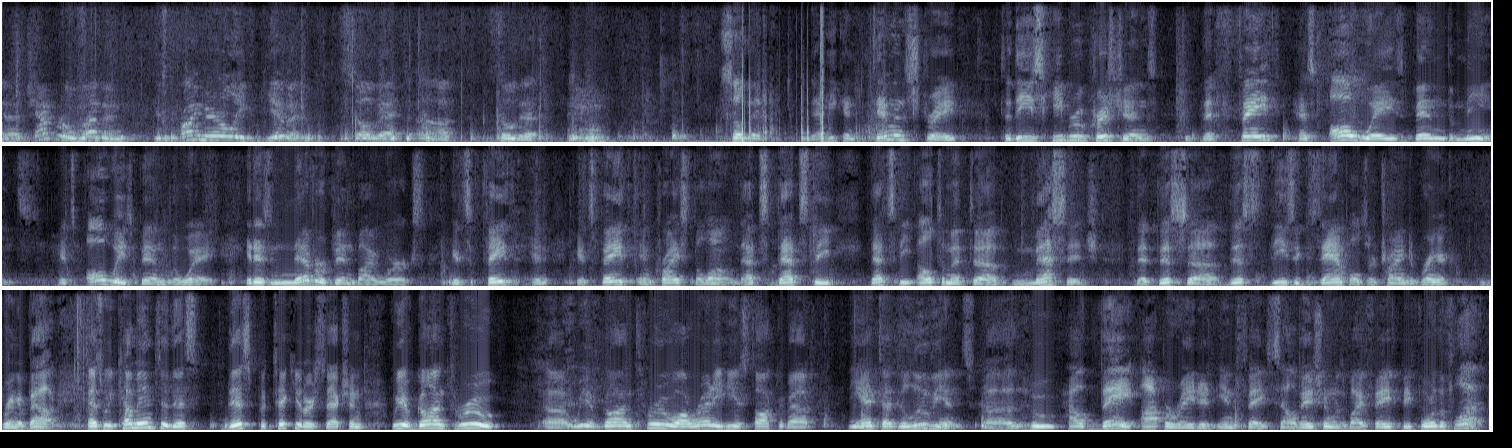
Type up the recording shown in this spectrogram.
Uh, chapter 11 is primarily given so that uh, so that so that that he can demonstrate to these Hebrew Christians that faith has always been the means. It's always been the way. It has never been by works. It's faith in it's faith in Christ alone. That's that's the that's the ultimate uh, message that this uh, this these examples are trying to bring bring about. As we come into this this particular section, we have gone through uh, we have gone through already. He has talked about the antediluvians, uh, who how they operated in faith. Salvation was by faith before the flood.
